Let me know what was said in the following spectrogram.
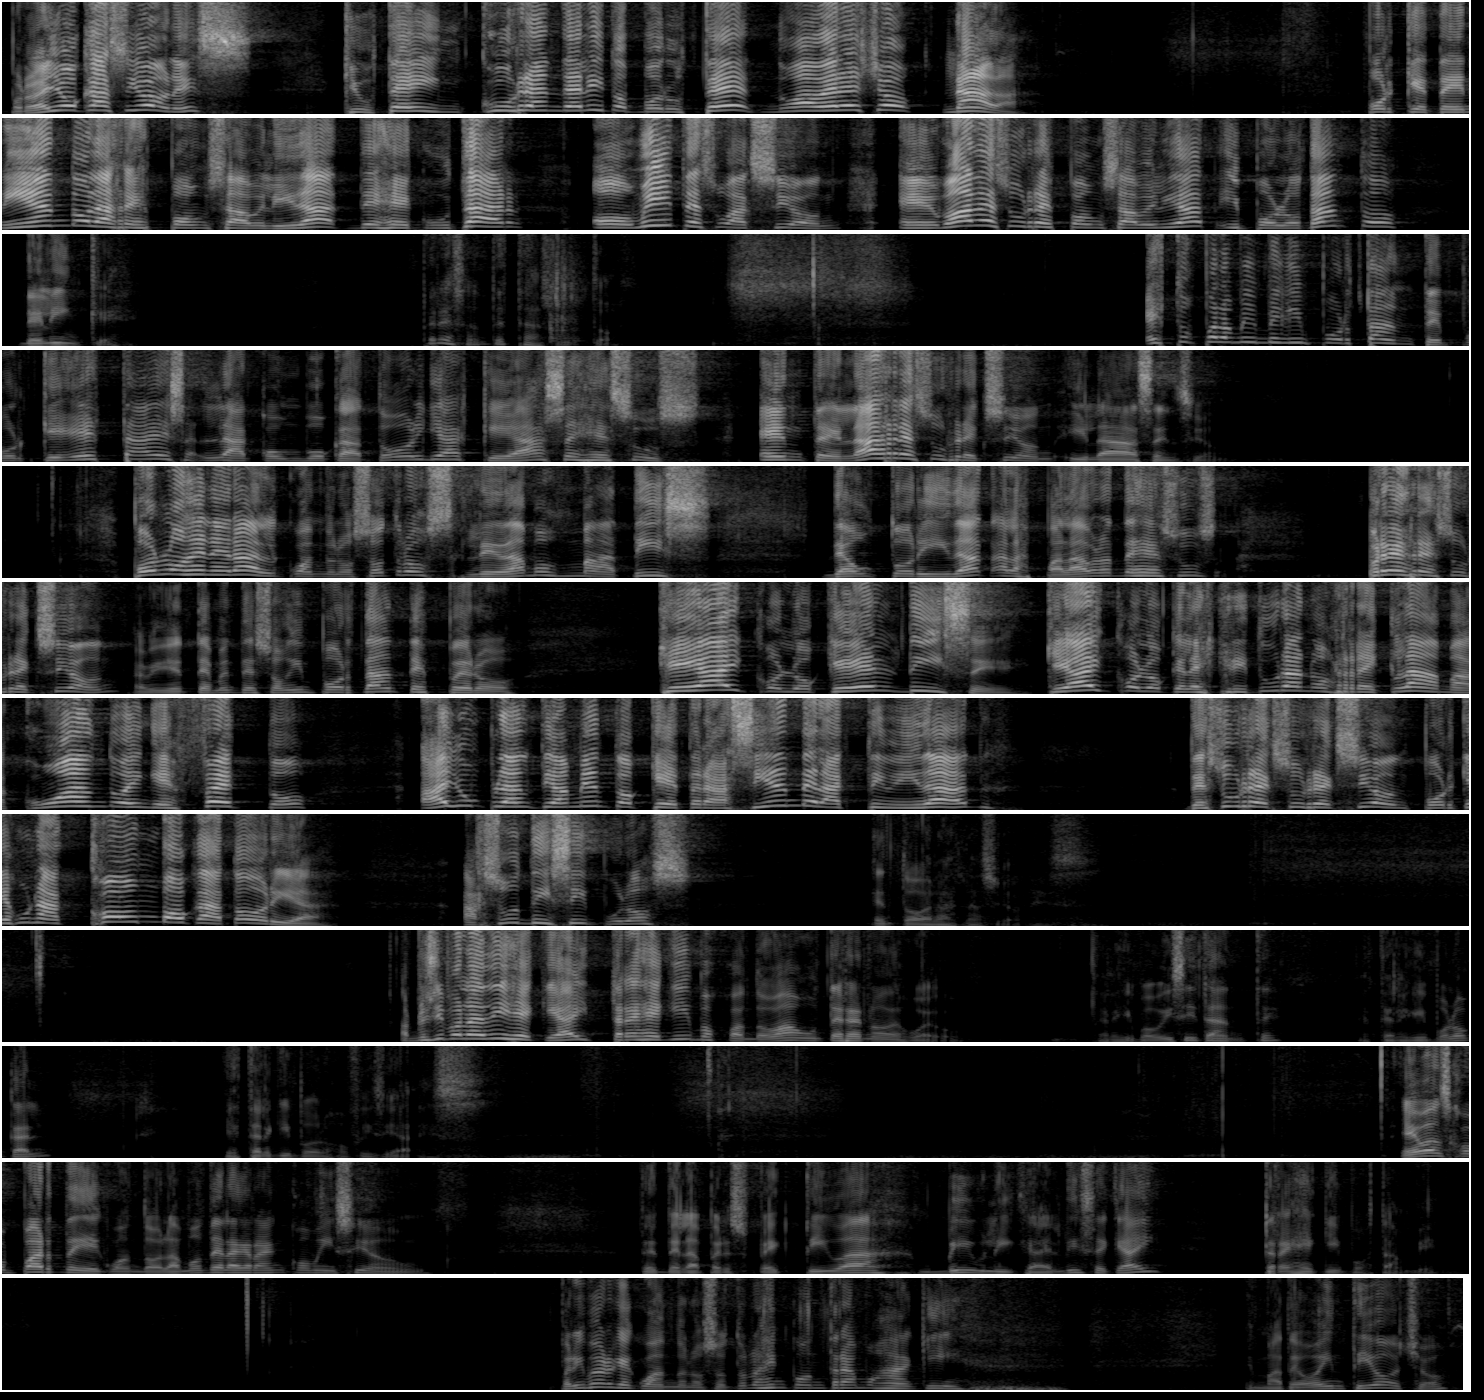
Pero hay ocasiones que usted incurre en delito por usted no haber hecho nada. Porque teniendo la responsabilidad de ejecutar, omite su acción, evade su responsabilidad y por lo tanto delinque. Interesante este asunto. esto para mí bien importante porque esta es la convocatoria que hace Jesús entre la resurrección y la ascensión. Por lo general, cuando nosotros le damos matiz de autoridad a las palabras de Jesús, pre-resurrección, evidentemente son importantes, pero ¿qué hay con lo que Él dice? ¿Qué hay con lo que la Escritura nos reclama cuando en efecto hay un planteamiento que trasciende la actividad de su resurrección porque es una convocatoria a sus discípulos en todas las naciones? Al principio le dije que hay tres equipos cuando van a un terreno de juego. el equipo visitante, está el equipo local y está el equipo de los oficiales. Evans comparte que cuando hablamos de la gran comisión, desde la perspectiva bíblica, él dice que hay tres equipos también. Primero que cuando nosotros nos encontramos aquí, en Mateo 28,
